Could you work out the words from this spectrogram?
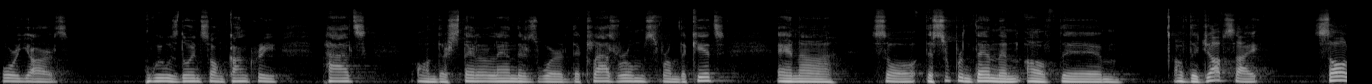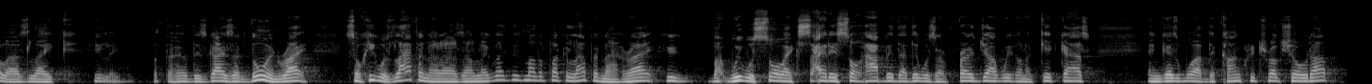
four yards. We was doing some concrete pads on the stellar landers were the classrooms from the kids, and uh, so the superintendent of the of the job site saw us like he like what the hell these guys are doing right. So he was laughing at us. I'm like, what's this motherfucker laughing at, right? He, but we were so excited, so happy that it was our first job. We're gonna kick ass. And guess what? The concrete truck showed up.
